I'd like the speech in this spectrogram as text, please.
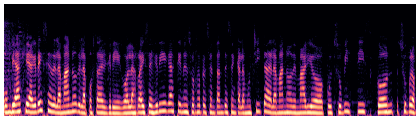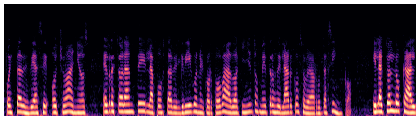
Un viaje a Grecia de la mano de la posta del griego. Las raíces griegas tienen sus representantes en Calamuchita de la mano de Mario Kutsubistis con su propuesta desde hace ocho años. El restaurante La Posta del Griego en el Corcovado, a 500 metros del arco sobre la Ruta 5. El actual local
